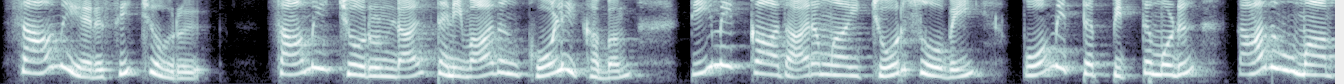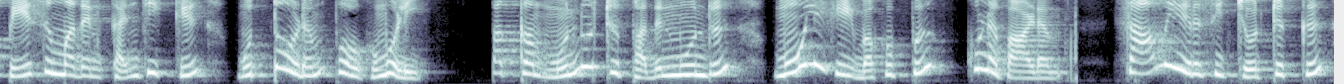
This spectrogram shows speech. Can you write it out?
சாமி அரிசி சோறு. சாமி சோறுண்டால் தனிவாதம் கோழை கபம் தீமைக்காதாரமாய் சோர் சோபை போமித்த பித்தமொடு தாதுவுமா பேசும் அதன் கஞ்சிக்கு முத்தோடம் போகும் ஒளி. பக்கம் முன்னூற்று பதிமூன்று மூலிகை வகுப்பு குணபாடம். சாமியரிசி சோற்றுக்கு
